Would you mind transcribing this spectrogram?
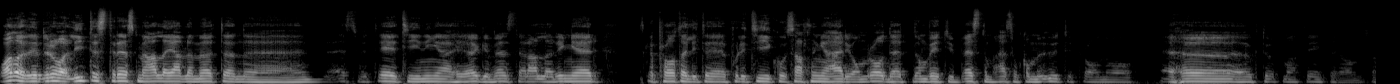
Walla det är bra, lite stress med alla jävla möten. Eh, SVT, tidningar, höger, vänster, alla ringer. Ska prata lite politik och satsningar här i området. De vet ju bäst de här som kommer utifrån och är högt upp, man ser inte dem. Så.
